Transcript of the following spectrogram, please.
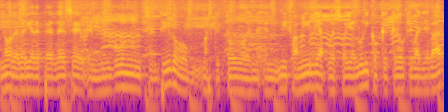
no debería de perderse en ningún sentido, más que todo en, mi familia, pues soy el único que creo que va a llevar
